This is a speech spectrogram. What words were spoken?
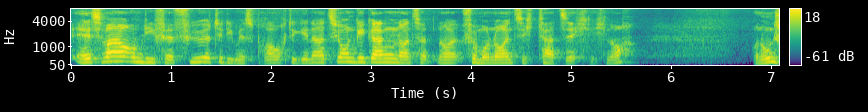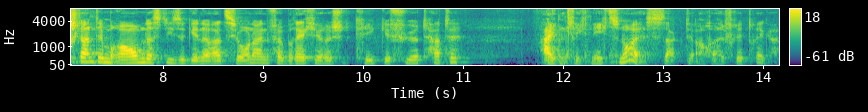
Es war um die verführte, die missbrauchte Generation gegangen, 1995 tatsächlich noch. Und nun stand im Raum, dass diese Generation einen verbrecherischen Krieg geführt hatte. Eigentlich nichts Neues, sagte auch Alfred Träger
